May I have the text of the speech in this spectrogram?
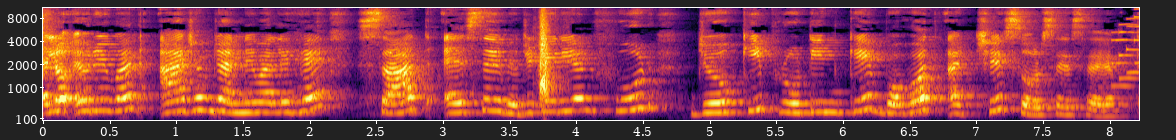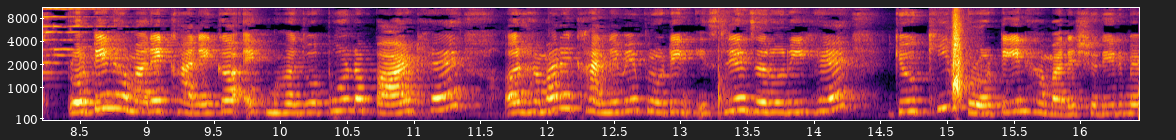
हेलो एवरीवन आज हम जानने वाले हैं सात ऐसे वेजिटेरियन फ़ूड जो कि प्रोटीन के बहुत अच्छे सोर्सेस है। प्रोटीन हमारे खाने का एक महत्वपूर्ण पार्ट है और हमारे खाने में प्रोटीन इसलिए ज़रूरी है क्योंकि प्रोटीन हमारे शरीर में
